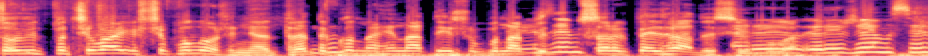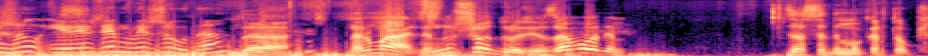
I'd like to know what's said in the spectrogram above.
то відпочиваюче положення. Треба тако нагинати, щоб вона Режим- під 45 градусів була. Ре- Режим сижу і режим лежу, да? Да. Нормально. Ну що, друзі, заводимо. Засадимо картоплю.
